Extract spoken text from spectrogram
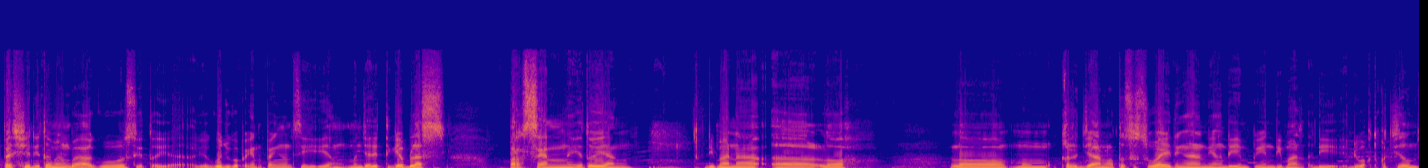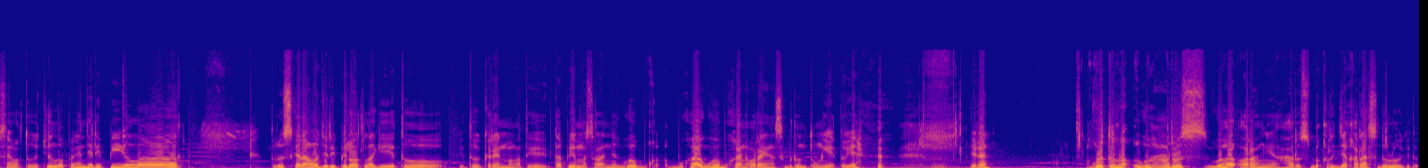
passion itu memang bagus gitu ya. Ya gue juga pengen pengen sih yang menjadi 13 persen itu yang di mana uh, lo lo kerjaan lo tuh sesuai dengan yang diimpin di, di di waktu kecil. Misalnya waktu kecil lo pengen jadi pilot. Terus sekarang lo jadi pilot lagi itu itu keren banget ya tapi masalahnya gue buka buka gue bukan orang yang seberuntung itu ya. Ya kan? Gue tuh gue harus gue orang yang harus bekerja keras dulu gitu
